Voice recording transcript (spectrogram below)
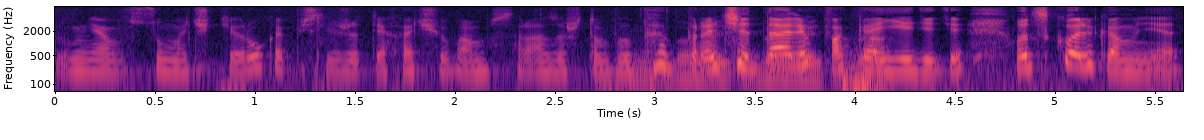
у меня в сумочке рукопись лежит, я хочу вам сразу, чтобы вы ну, прочитали, давайте, пока да. едете. Вот сколько мне?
